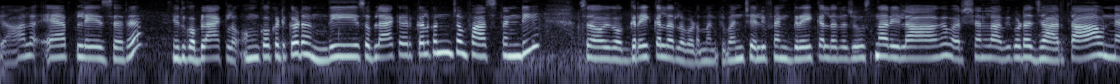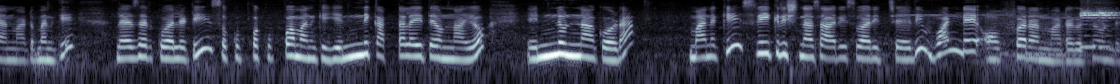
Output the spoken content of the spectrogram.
చాలా యాప్ లేజర్ ఇదిగో బ్లాక్లో ఇంకొకటి కూడా ఉంది. సో బ్లాక్ ఎరకలు కొంచెం ఫాస్ట్ అండి. సో ఇగో గ్రే కలర్లో కూడా మనకి మంచి ఎలిఫెంట్ గ్రే కలర్లో చూస్తున్నారు. ఇలాగా వర్షన్లో అవి కూడా జారుతా ఉన్నాయన్నమాట మనకి. లేజర్ క్వాలిటీ సో కుప్ప కుప్ప మనకి ఎన్ని కట్టలైతే ఉన్నాయో ఎన్ని ఉన్నా కూడా మనకి శ్రీకృష్ణ సారీస్ వారు ఇచ్చేది వన్ డే ఆఫర్ అనమాట చూడండి.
